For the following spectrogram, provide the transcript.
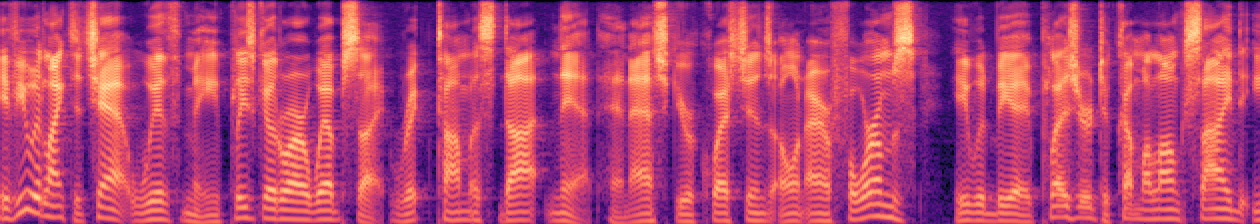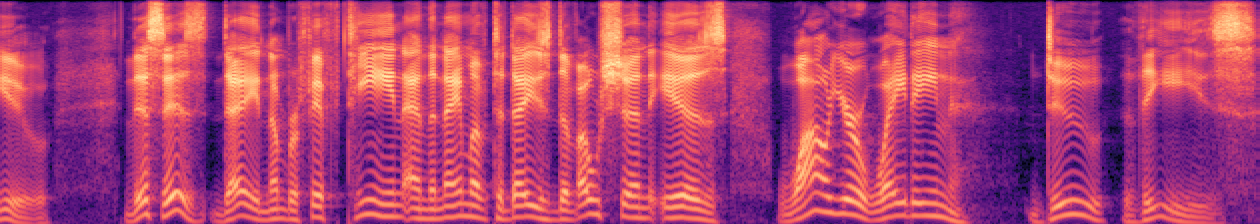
If you would like to chat with me, please go to our website, rickthomas.net, and ask your questions on our forums. It would be a pleasure to come alongside you. This is day number 15, and the name of today's devotion is While You're Waiting, Do These.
